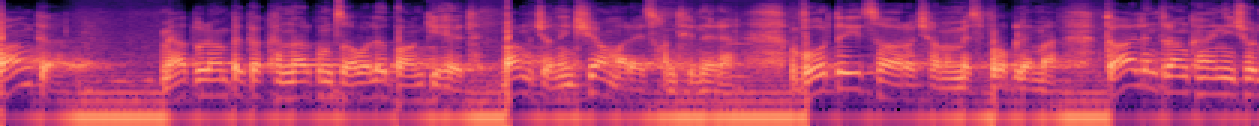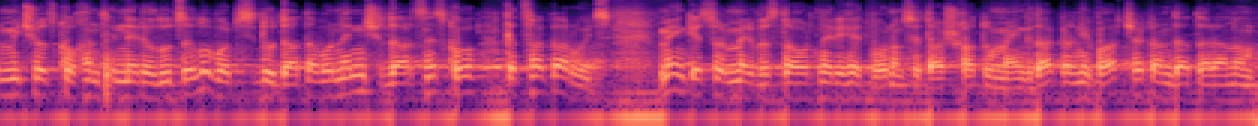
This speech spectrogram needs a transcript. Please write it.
բանկը Մի հատ ուրեմն պետք է քննարկում ծավալել բանկի հետ։ Բանկ ջան, ինչի համար այս խնդիրները։ Որտեղից է առաջանում այս խնդրեմը։ Կա այլ ընտրանքային ինչ որ միջոց քո խնդիրները լուծելու, որպեսզի դու դատավորներին չդարձնես քո կցակառույց։ Մենք այսօր մեր վստահորդների հետ, որոնց հետ աշխատում ենք, դա կլինի վարչական դատարանում,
